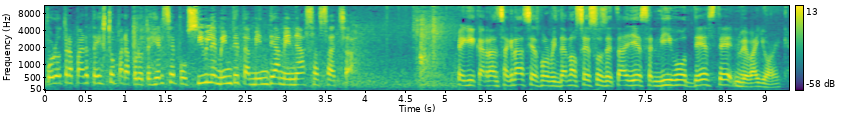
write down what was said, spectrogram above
Por otra parte, esto para protegerse posiblemente también de amenazas, Sacha. Peggy Carranza, gracias por brindarnos esos detalles en vivo desde Nueva York.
